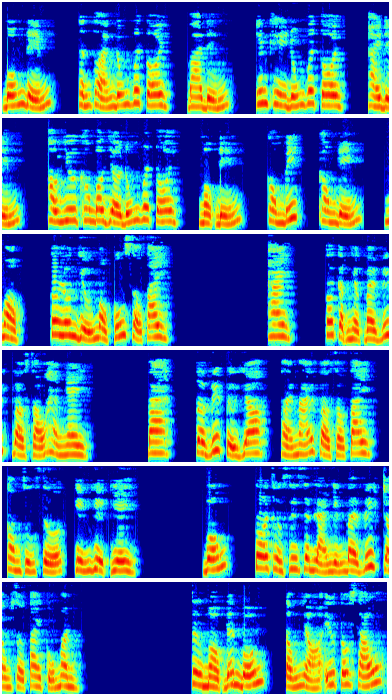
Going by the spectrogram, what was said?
4 điểm, thỉnh thoảng đúng với tôi, 3 điểm, hiếm khi đúng với tôi, 2 điểm, hầu như không bao giờ đúng với tôi, 1 điểm, không biết, không điểm, 1. Tôi luôn giữ một cuốn sổ tay. 2. Tôi cập nhật bài viết vào sổ hàng ngày. 3. Tôi viết tự do, thoải mái vào sổ tay, không chỉnh sửa, kiểm duyệt gì. 4. Tôi thường xuyên xem lại những bài viết trong sổ tay của mình. Từ 1 đến 4, tổng nhỏ yếu tố 6.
